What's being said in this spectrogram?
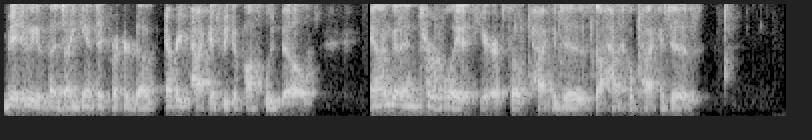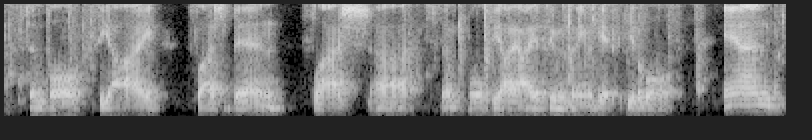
basically is that gigantic record of every package we could possibly build. And I'm going to interpolate it here. So packages.haskell packages simple CI slash bin slash uh, simple CI, I assume is the name of the executable. And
